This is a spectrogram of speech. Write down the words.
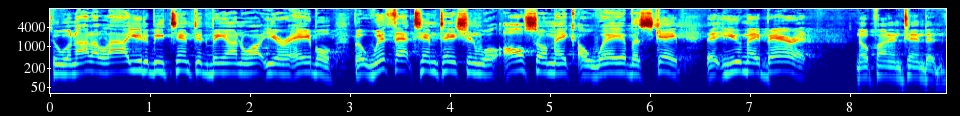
who will not allow you to be tempted beyond what you are able, but with that temptation will also make a way of escape that you may bear it. No pun intended.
